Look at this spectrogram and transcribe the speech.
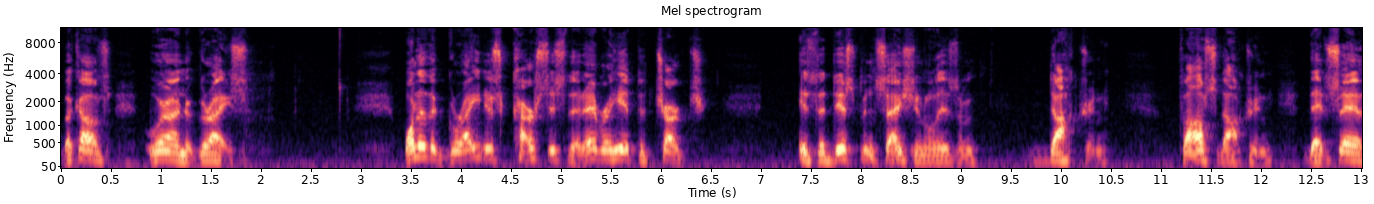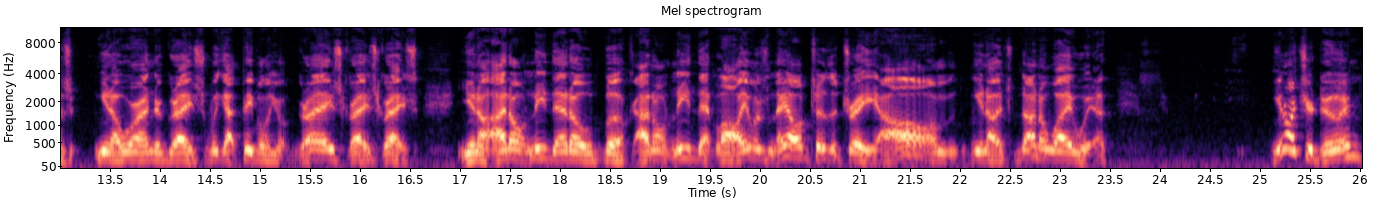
because we're under grace. One of the greatest curses that ever hit the church is the dispensationalism doctrine, false doctrine that says, you know, we're under grace. We got people who go, grace, grace, grace. You know, I don't need that old book. I don't need that law. It was nailed to the tree. Oh, um, you know, it's done away with. You know what you're doing?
